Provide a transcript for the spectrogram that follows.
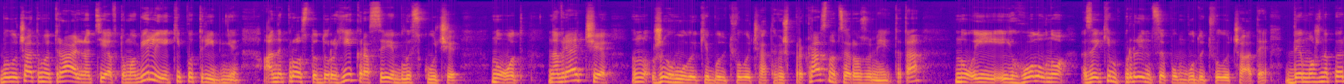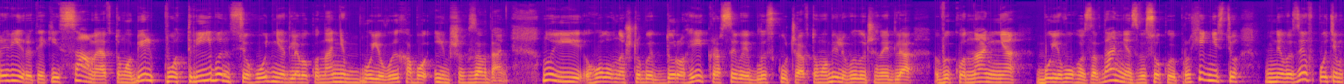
вилучатимуть реально ті автомобілі, які потрібні, а не просто дорогі, красиві, блискучі. Ну от навряд чи ну, жигулики будуть вилучати. Ви ж прекрасно це розумієте, так? Ну і, і головно, за яким принципом будуть вилучати, де можна перевірити, який саме автомобіль потрібен сьогодні для виконання бойових або інших завдань. Ну і головно, щоб дорогий, красивий, блискучий автомобіль, вилучений для виконання бойового завдання з високою прохідністю, не возив потім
